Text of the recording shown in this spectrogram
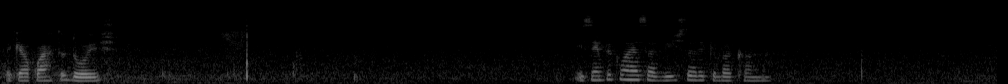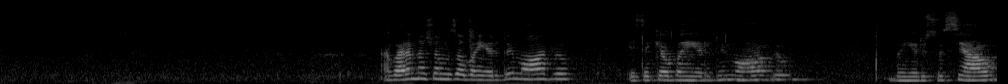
Esse aqui é o quarto 2. E sempre com essa vista, olha que bacana. Agora nós vamos ao banheiro do imóvel. Esse aqui é o banheiro do imóvel, banheiro social.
